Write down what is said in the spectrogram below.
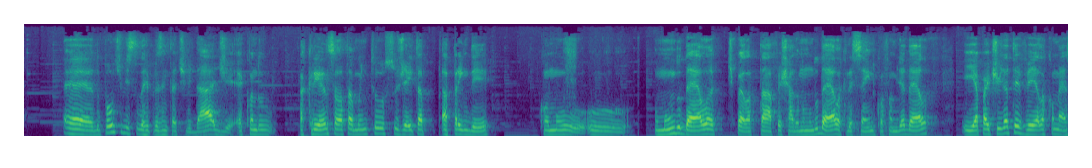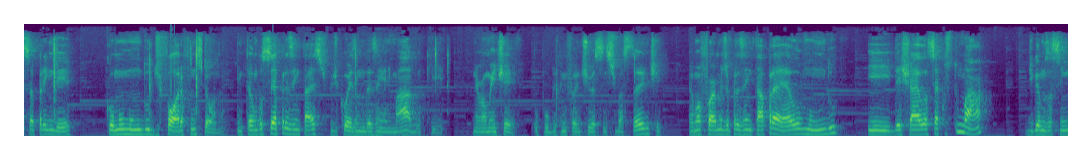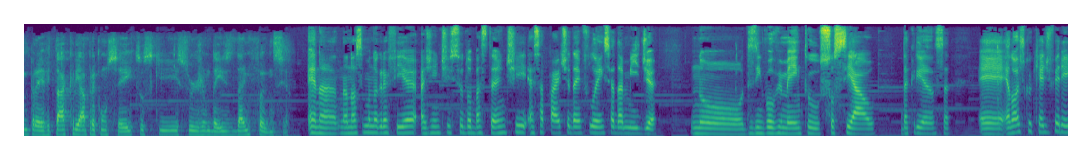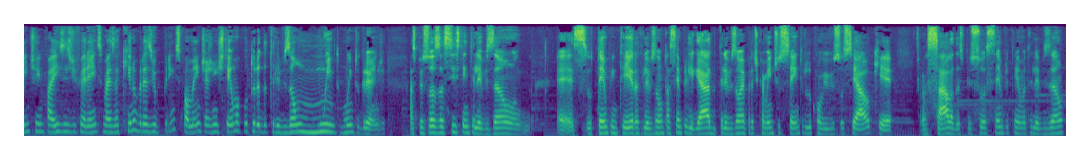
É, do ponto de vista da representatividade, é quando a criança ela está muito sujeita a aprender como o, o mundo dela, tipo, ela tá fechada no mundo dela, crescendo com a família dela, e a partir da TV ela começa a aprender como o mundo de fora funciona. Então você apresentar esse tipo de coisa no desenho animado, que normalmente o público infantil assiste bastante, é uma forma de apresentar para ela o mundo e deixar ela se acostumar, digamos assim, para evitar criar preconceitos que surjam desde a infância. É, na, na nossa monografia a gente estudou bastante essa parte da influência da mídia no desenvolvimento social da criança. É, é, lógico que é diferente em países diferentes, mas aqui no Brasil, principalmente, a gente tem uma cultura da televisão muito, muito grande. As pessoas assistem televisão é, o tempo inteiro, a televisão está sempre ligada, a televisão é praticamente o centro do convívio social, que é a sala das pessoas sempre tem uma televisão.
